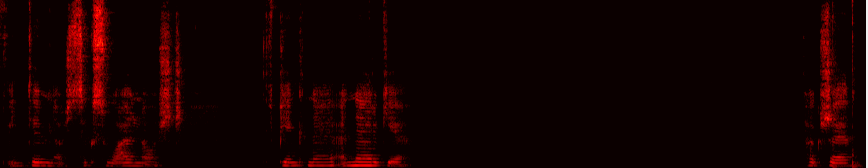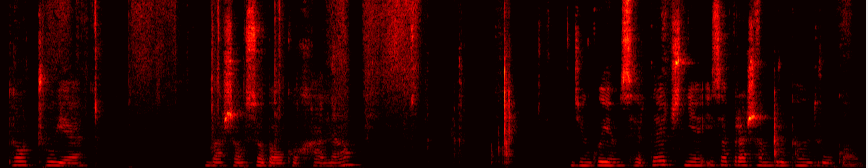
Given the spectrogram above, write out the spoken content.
w intymność, seksualność, w piękne energie, Także to czuje Wasza osoba ukochana. Dziękuję serdecznie i zapraszam grupę drugą.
